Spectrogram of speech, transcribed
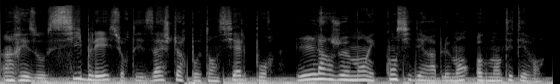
un réseau ciblé sur tes acheteurs potentiels pour largement et considérablement augmenter tes ventes.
